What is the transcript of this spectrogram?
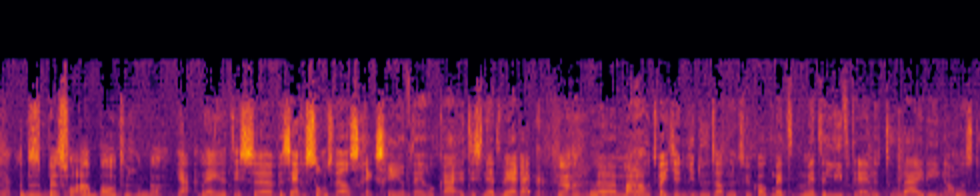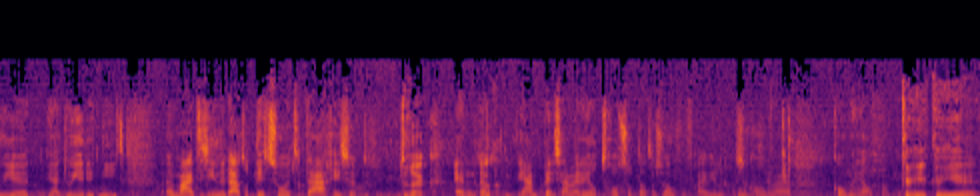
Ja. Dat is best wel aanpoten zo'n dag. Ja, nee, dat is, eh, we zeggen soms wel eens gekscherend tegen elkaar, het is net werk. Ja. Eh, maar Ja. goed, weet je, je doet dat natuurlijk ook met, met de liefde en de toewijding. Anders doe je, ja, doe je dit niet. Eh, maar het is inderdaad op dit soort dagen is het druk. En eh, ja, be- zijn we er heel trots op dat er zoveel vrijwilligers komen, komen helpen. Kun je, kun je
